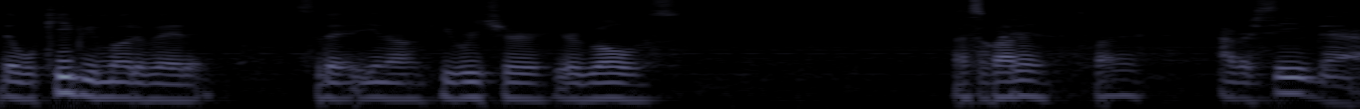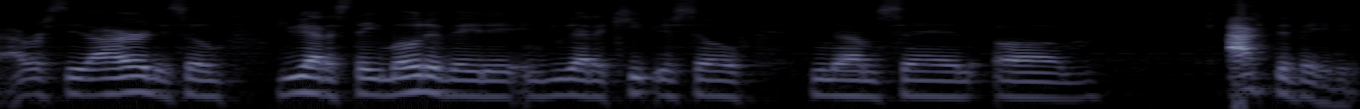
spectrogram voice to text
that will keep you motivated, so that you know you reach your your goals. That's about it. That's about it. I received that. I received. I heard it. So you got to stay motivated, and you got to keep yourself. You know what I'm saying? Um, activated.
